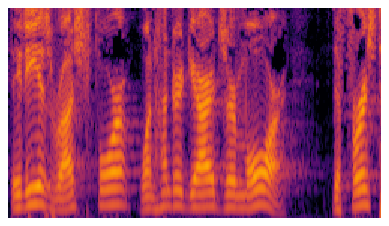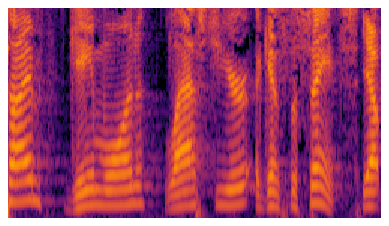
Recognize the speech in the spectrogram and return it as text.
that he has rushed for 100 yards or more. The first time, game one last year against the Saints. Yep.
